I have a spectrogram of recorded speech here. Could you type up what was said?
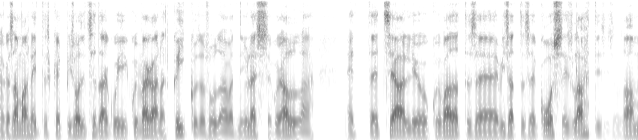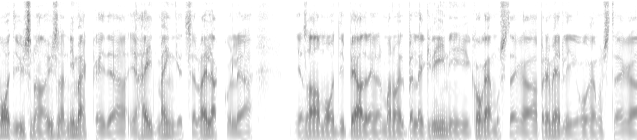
aga samas näitas ka episoodid seda, kui, kui väga nad kõikuda suudavad nii üles kui alla et, et seal ju, kui vaadata see, visata see koosseis lahti, siis on samamoodi üsna, üsna nimekaid ja, ja häid mängijaid seal väljakul ja ja samamoodi peatreener Manuel Pellegrini kogemustega, Premier League'i kogemustega,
